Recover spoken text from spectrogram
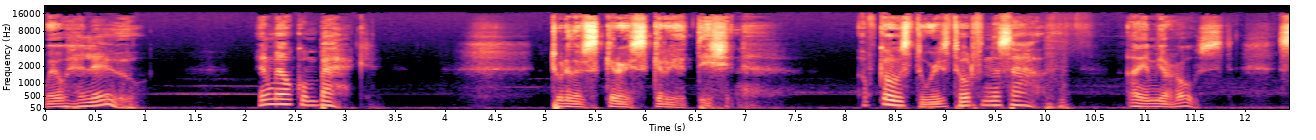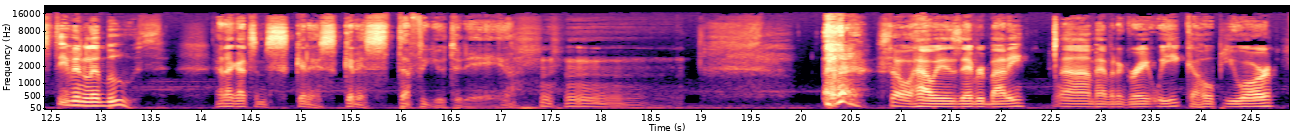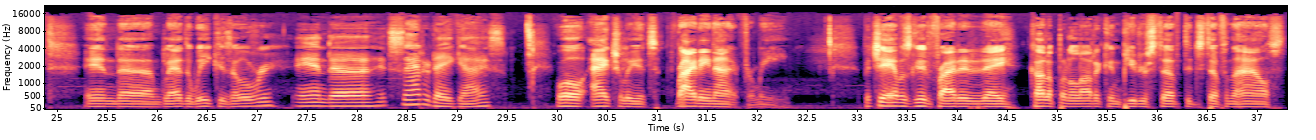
Well, hello, and welcome back to another scary, scary edition of Ghost Stories Told from the South. I am your host, Stephen LeBooth, and I got some scary, scary stuff for you today. so, how is everybody? I'm having a great week. I hope you are. And uh, I'm glad the week is over. And uh, it's Saturday, guys. Well, actually, it's Friday night for me. But yeah, it was good Friday today. Caught up on a lot of computer stuff, did stuff in the house,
